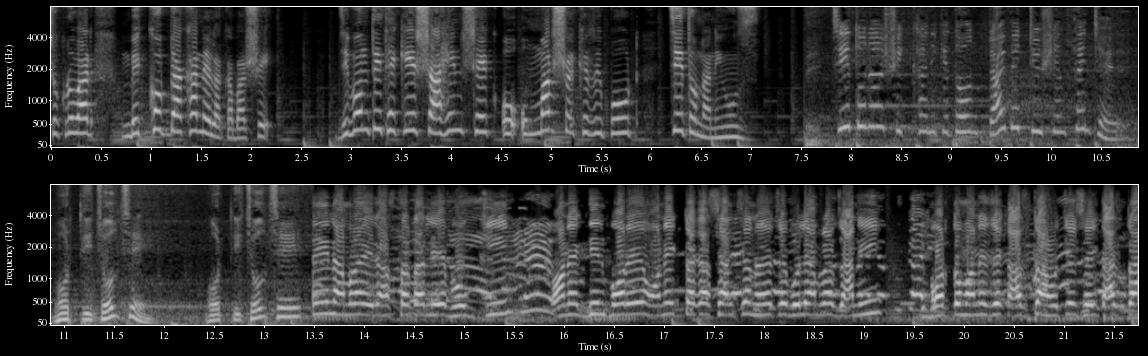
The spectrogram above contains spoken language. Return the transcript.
শুক্রবার বিক্ষোভ দেখান এলাকাবাসী। জীবন্তী থেকে শাহিন শেখ ও উম্মার শেখের রিপোর্ট চেতনা নিউজ। চেতনা শিক্ষা নিকেতন প্রাইভেট টিউশন সেন্টার। ভর্তি চলছে। ভর্তি চলছে। আমরা এই রাস্তাটা নিয়ে ভুগছি। অনেক দিন পরে অনেক টাকা স্যাংশন হয়েছে বলে আমরা জানি। বর্তমানে যে কাজটা হচ্ছে সেই কাজটা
